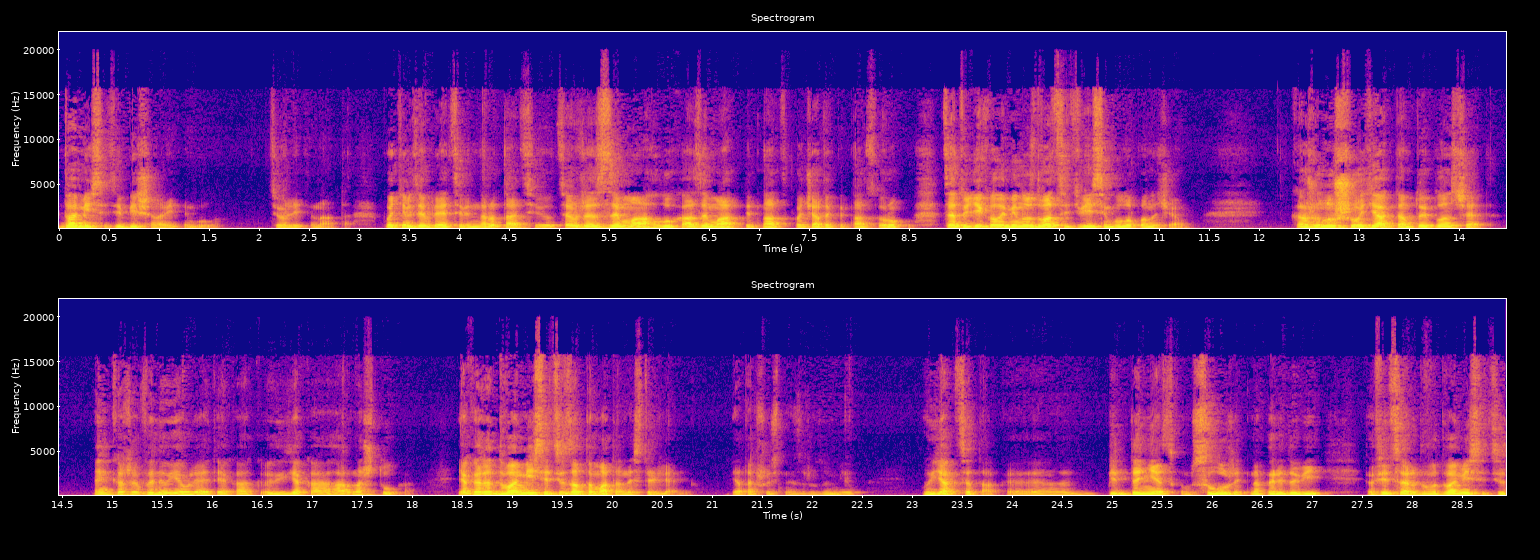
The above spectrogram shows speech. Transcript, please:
Два місяці більше навіть не було цього лейтенанта. Потім з'являється він на ротацію. Це вже зима, глуха зима, 15, початок 15-го року. Це тоді, коли мінус 28 було по ночам. Кажу, ну що, як там той планшет? Він каже, ви не уявляєте, яка, яка гарна штука. Я каже, два місяці з автомата не стріляю. Я так щось не зрозумів. Ну як це так? Е, Під Донецьком служить на передовій офіцер два місяці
